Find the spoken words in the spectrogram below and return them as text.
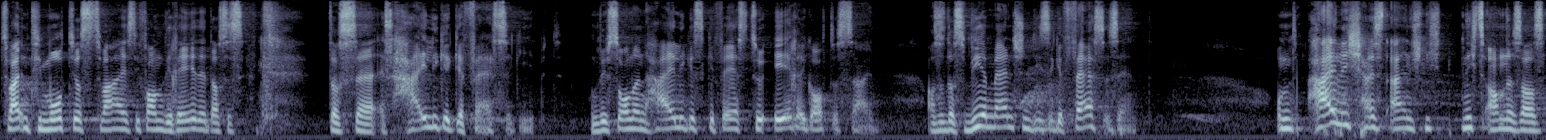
2. Timotheus 2 ist davon die Rede, dass es, dass äh, es heilige Gefäße gibt. Und wir sollen ein heiliges Gefäß zur Ehre Gottes sein. Also, dass wir Menschen diese Gefäße sind. Und heilig heißt eigentlich nicht, nichts anderes, als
